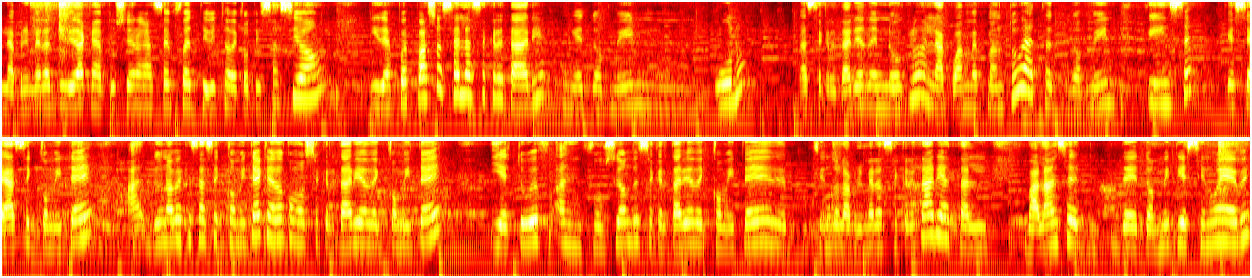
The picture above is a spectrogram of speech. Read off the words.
La primera actividad que me pusieron a hacer fue activista de cotización y después paso a ser la secretaria en el 2001, la secretaria del núcleo, en la cual me mantuve hasta el 2015 que se hace el comité. Ah, de una vez que se hace el comité, quedo como secretaria del comité y estuve en función de secretaria del comité, siendo la primera secretaria hasta el balance de 2019,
